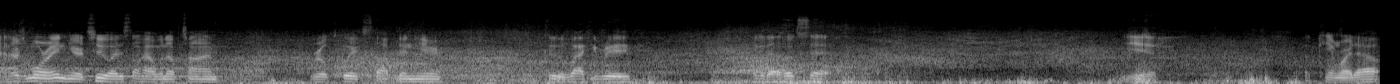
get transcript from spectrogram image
And there's more in here too. I just don't have enough time. Real quick, stopped in here. To the wacky rig. Look at that hook set. Yeah. Hook came right out.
